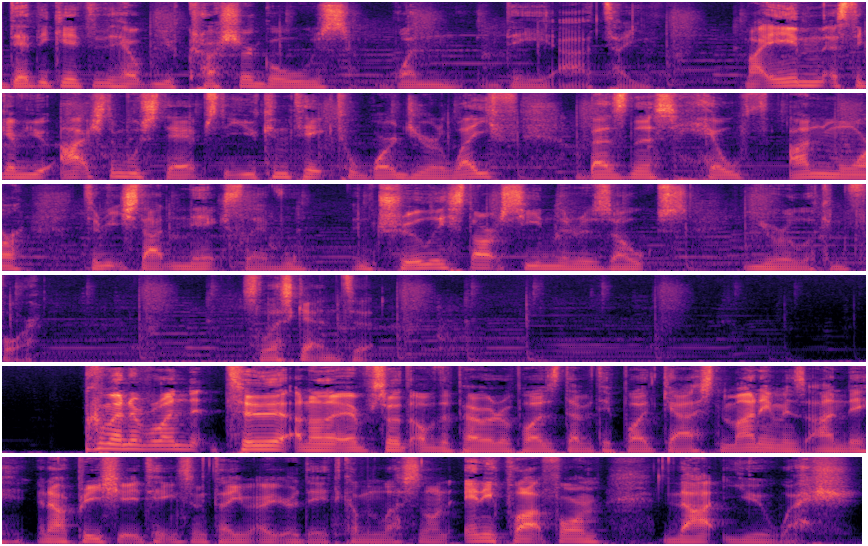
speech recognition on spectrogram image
dedicated to help you crush your goals one day at a time. My aim is to give you actionable steps that you can take toward your life, business, health, and more to reach that next level and truly start seeing the results you're looking for. So let's get into it. Welcome in everyone to another episode of the Power of Positivity podcast. My name is Andy and I appreciate you taking some time out of your day to come and listen on any platform that you wish.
